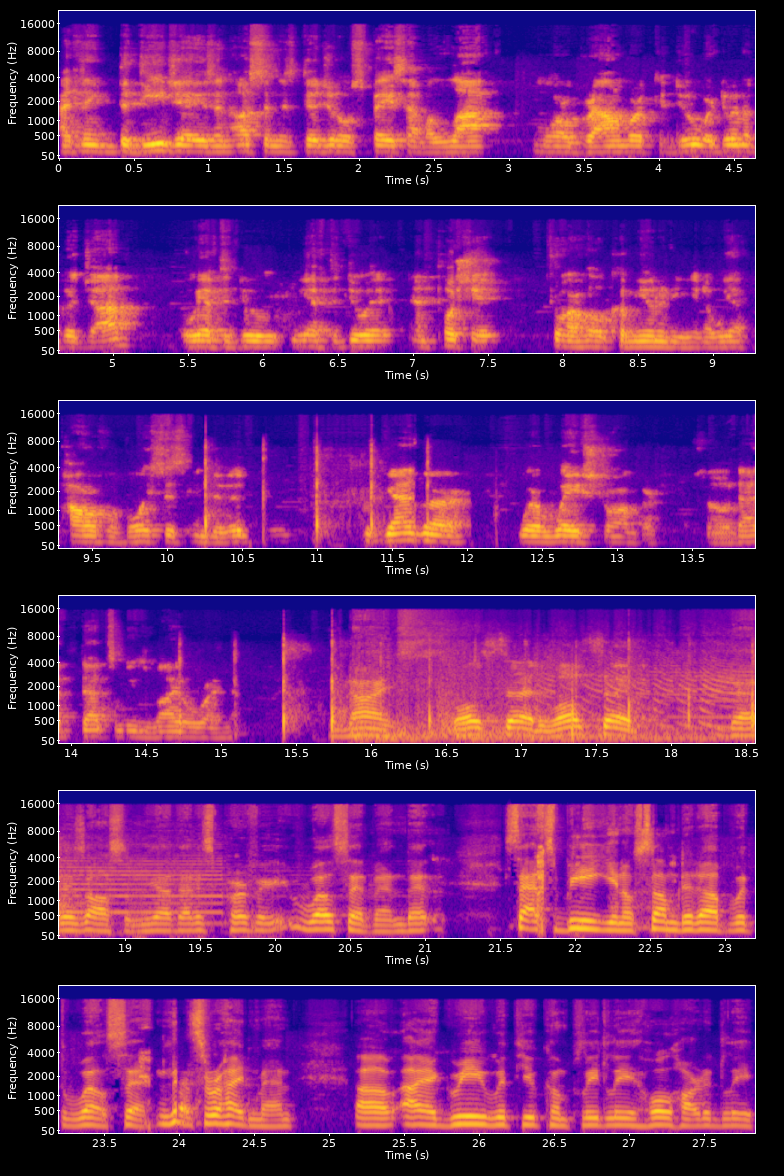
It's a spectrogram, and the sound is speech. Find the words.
I think the DJs and us in this digital space have a lot more groundwork to do. We're doing a good job. But we have to do we have to do it and push it to our whole community. You know, we have powerful voices individually. Together, we're way stronger. So that that to me is vital right now. Nice. Well said. Well said. That is awesome. Yeah, that is perfect. Well said, man. That Sats B, you know, summed it up with well said. That's right, man. Uh, I agree with you completely, wholeheartedly.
